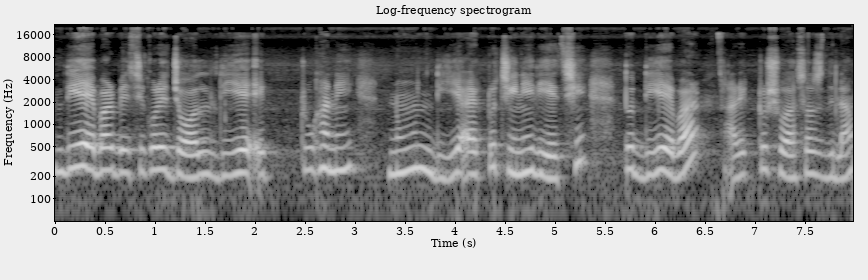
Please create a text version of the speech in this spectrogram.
দিয়ে এবার বেশি করে জল দিয়ে একটুখানি নুন দিয়ে আর একটু চিনি দিয়েছি, তো দিয়ে এবার আর একটু সোয়া সস দিলাম।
